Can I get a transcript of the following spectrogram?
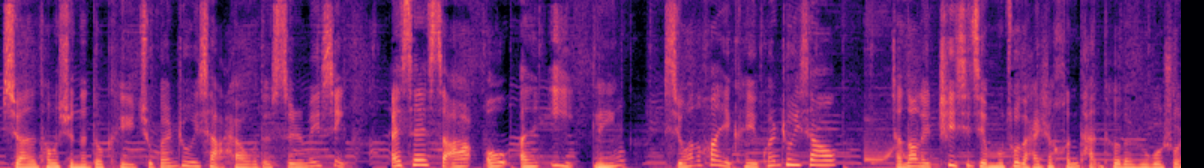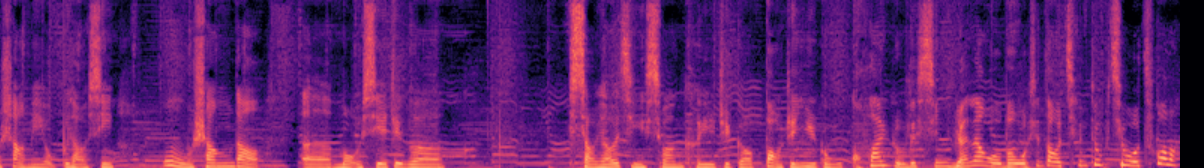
喜欢的同学呢都可以去关注一下，还有我的私人微信 s s r o n e 零，喜欢的话也可以关注一下哦。讲道理，这期节目做的还是很忐忑的，如果说上面有不小心误伤到呃某些这个小妖精，希望可以这个抱着一种宽容的心原谅我吧，我先道歉，对不起，我错了，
